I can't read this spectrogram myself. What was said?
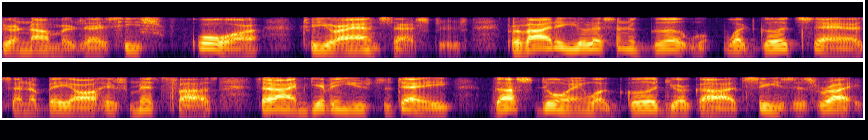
your numbers as he swore to your ancestors, provided you listen to good what good says and obey all his mitzvahs that I am giving you today, thus doing what good your God sees is right.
